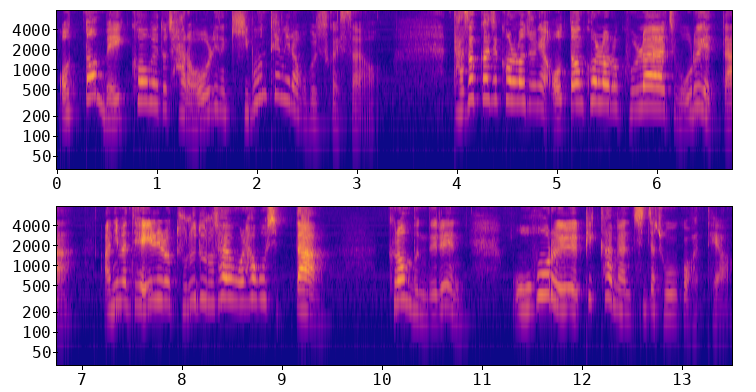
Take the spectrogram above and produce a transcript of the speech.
어떤 메이크업에도 잘 어울리는 기본템이라고 볼 수가 있어요. 다섯 가지 컬러 중에 어떤 컬러를 골라야 할지 모르겠다. 아니면 daily로 두루두루 사용을 하고 싶다. 그런 분들은 5호를 pick하면 진짜 좋을 것 같아요.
